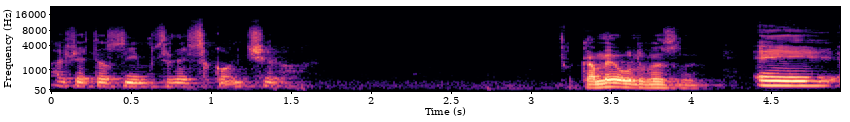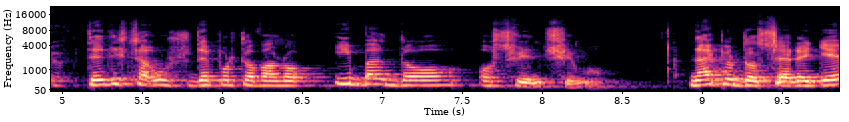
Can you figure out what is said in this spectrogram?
a že to s ním zle skončilo. Kam je odvezli? E, vtedy sa už deportovalo iba do Osvienčimu. Najprv do Serede,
